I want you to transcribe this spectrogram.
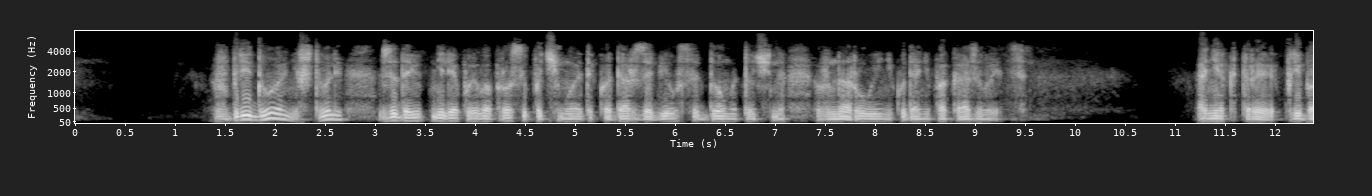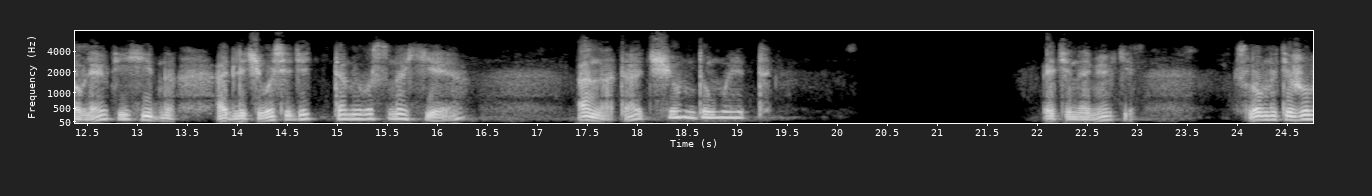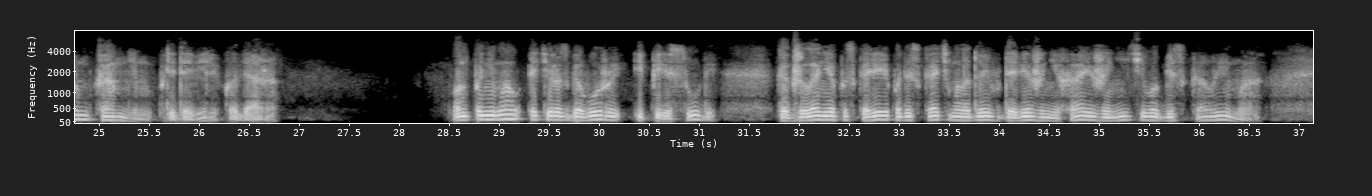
В бреду они, что ли, задают нелепые вопросы, почему это Кодар забился дома точно в нору и никуда не показывается а некоторые прибавляют ехидно, а для чего сидеть там его снохе? Она-то о чем думает? Эти намеки словно тяжелым камнем придавили Кодара. Он понимал эти разговоры и пересуды, как желание поскорее подыскать молодой вдове жениха и женить его без Колыма,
